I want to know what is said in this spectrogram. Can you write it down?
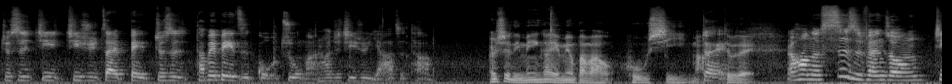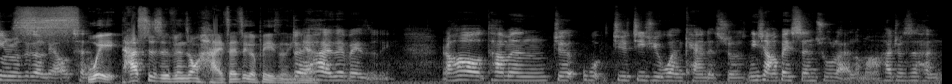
就是继继续在被，就是他被被子裹住嘛，然后就继续压着他。而且里面应该也没有办法呼吸嘛，对，对不对？然后呢，四十分钟进入这个疗程，喂，他四十分钟还在这个被子里面，对，他还在被子里。然后他们就问，就继续问 Candice 说：“你想要被生出来了吗？”他就是很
